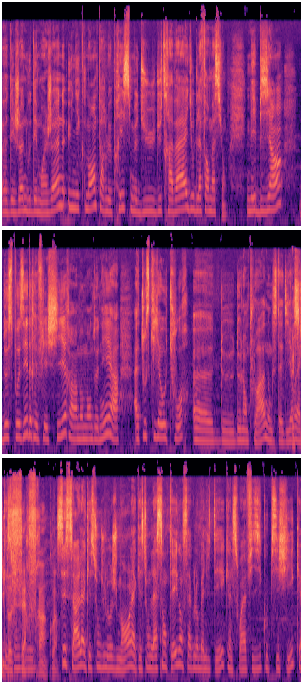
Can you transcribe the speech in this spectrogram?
des jeunes ou des moins jeunes uniquement par le prisme du, du travail ou de la formation, mais bien de se poser, de réfléchir à un moment donné à, à tout ce qu'il y a autour euh, de, de l'emploi, donc c'est-à-dire Et la qui peut question faire du- frein, quoi. c'est ça, la question du logement, la question de la santé dans sa globalité, qu'elle soit physique ou psychique,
